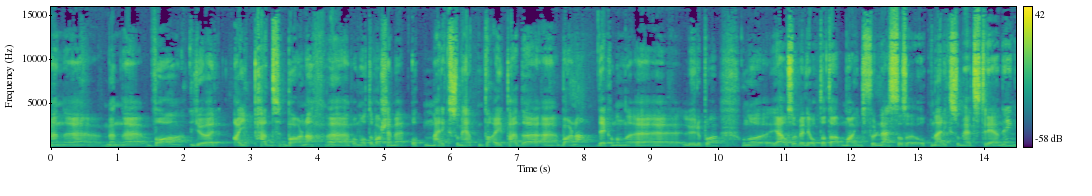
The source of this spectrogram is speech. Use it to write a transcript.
Men, men hva gjør iPad-barna, eh, på en måte. Hva skjer med oppmerksomheten til iPad-barna? Det kan man uh, lure på. Og nå, jeg er også veldig opptatt av mindfulness, altså oppmerksomhetstrening.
